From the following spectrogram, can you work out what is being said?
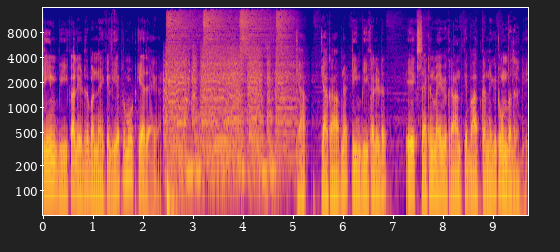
टीम बी का लीडर बनने के लिए प्रमोट किया जाएगा। क्या क्या कहा आपने? टीम बी का लीडर? एक सेकंड में ही विक्रांत के बात करने की टोन बदल गई।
